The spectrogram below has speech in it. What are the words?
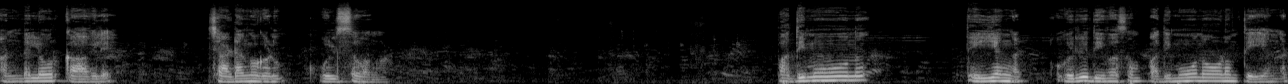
അണ്ടല്ലൂർ കാവിലെ ചടങ്ങുകളും ഉത്സവങ്ങളും പതിമൂന്ന് തെയ്യങ്ങൾ. ഒരു ദിവസം പതിമൂന്നോളം തെയ്യങ്ങൾ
